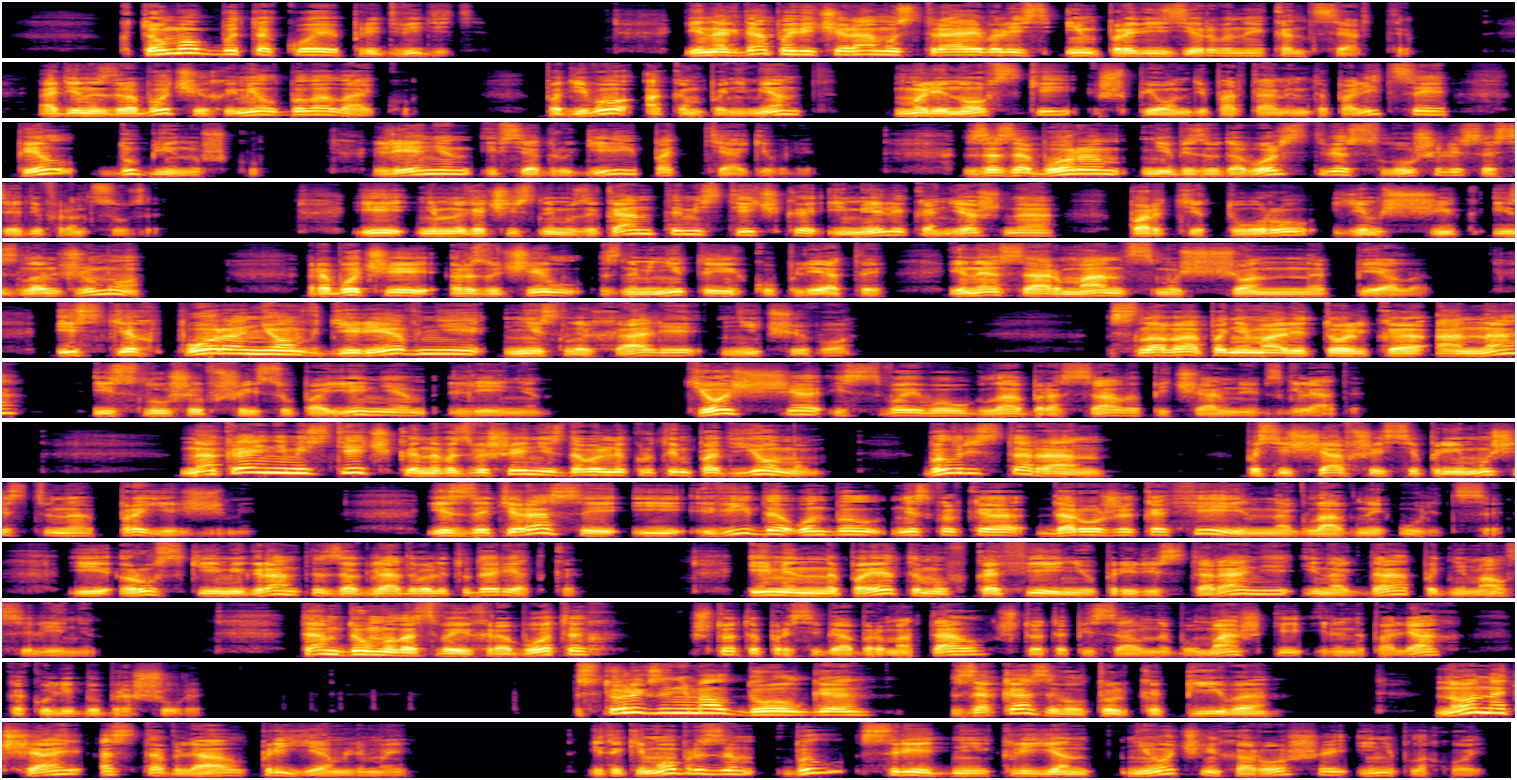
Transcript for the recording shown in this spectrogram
Кто мог бы такое предвидеть? Иногда по вечерам устраивались импровизированные концерты. Один из рабочих имел балалайку. Под его аккомпанемент Малиновский, шпион департамента полиции, пел «Дубинушку». Ленин и все другие подтягивали. За забором не без удовольствия слушали соседи-французы. И немногочисленные музыканты местечка имели, конечно, партитуру «Ямщик из Ланжумо». Рабочий разучил знаменитые куплеты, Инесса Арман смущенно пела и с тех пор о нем в деревне не слыхали ничего. Слова понимали только она и слушавший с упоением Ленин. Теща из своего угла бросала печальные взгляды. На окраине местечка, на возвышении с довольно крутым подъемом, был ресторан, посещавшийся преимущественно проезжими. Из-за террасы и вида он был несколько дороже кофеин на главной улице, и русские эмигранты заглядывали туда редко. Именно поэтому в кофейню при ресторане иногда поднимался Ленин. Там думал о своих работах, что-то про себя бормотал, что-то писал на бумажке или на полях какой-либо брошюры. Столик занимал долго, заказывал только пиво, но на чай оставлял приемлемый. И таким образом был средний клиент, не очень хороший и неплохой.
